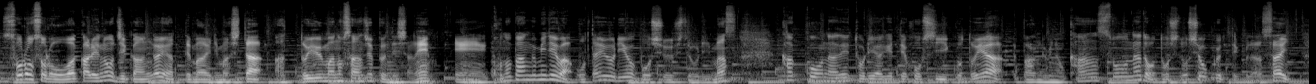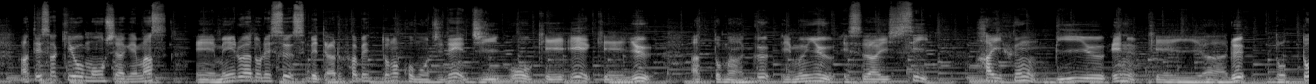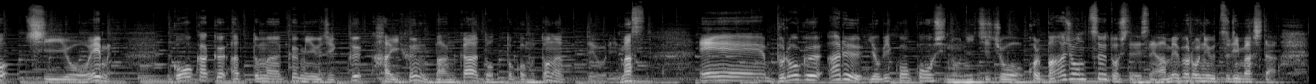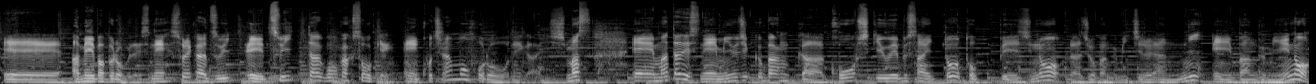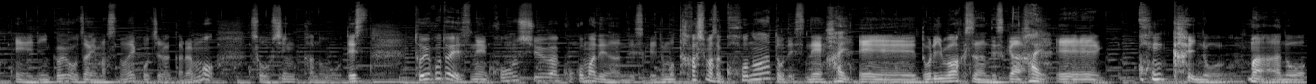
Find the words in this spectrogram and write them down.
そろそろお別れの時間がやってまいりました。あっという間の30分でしたね、えー、この番組ではお便りを募集しております。各コーナーで取り上げてほしいことや番組の感想などどしどし送ってください。宛先を申し上げます、えー、メールアドレスすべてアルファベットの小文字で gokaku アットマーク music-bunker.com 合格アットマークミュージックハイフンバンカードットコムとなっております。えー、ブログある予備校講師の日常これバージョン2としてですねアメブロに移りました、えー、アメーバブログですね。それからツイ,、えー、ツイッター合格総研、えー、こちらもフォローお願いします、えー、またですねミュージックバンカー公式ウェブサイトトップページのラジオ番組一覧に、えー、番組への、えー、リンクがございますのでこちらからも送信可能です。ということでですね今週はここまでなんですけれども高島さんこの後ですね、はい。えー、ドリームワークスなんですが、はい。えーー、今回のまああの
